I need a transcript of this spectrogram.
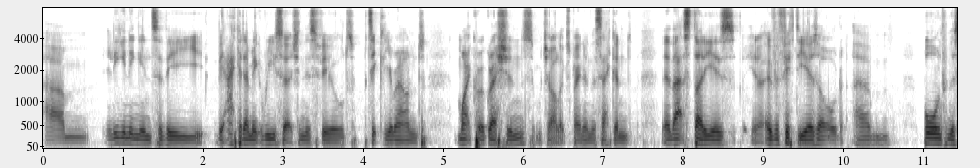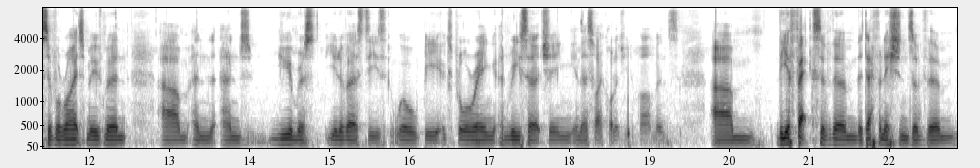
um, leaning into the the academic research in this field, particularly around microaggressions, which I'll explain in a second. Now, that study is you know over 50 years old, um, born from the civil rights movement, um, and and numerous universities will be exploring and researching in their psychology departments um, the effects of them, the definitions of them,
